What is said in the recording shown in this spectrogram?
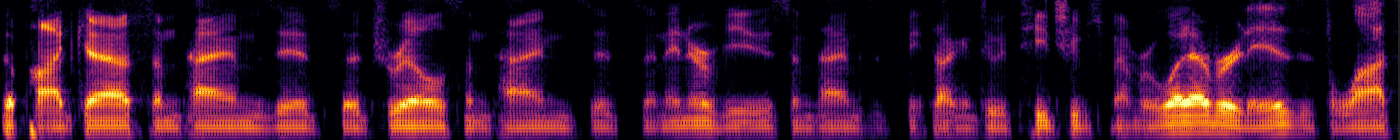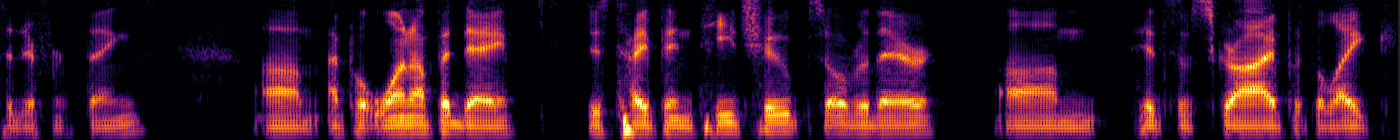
the podcast, sometimes it's a drill, sometimes it's an interview, sometimes it's me talking to a Hoops member, whatever it is, it's lots of different things. Um, I put one up a day. Just type in Hoops over there um, hit subscribe, put the like.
